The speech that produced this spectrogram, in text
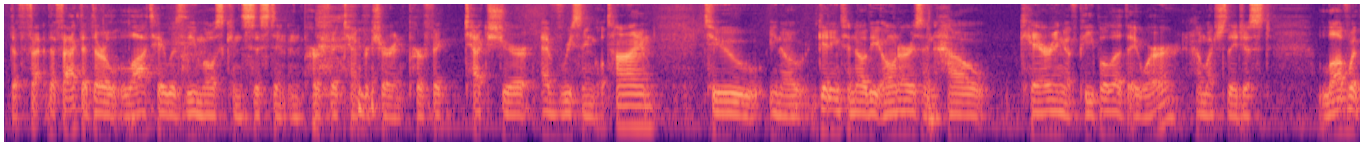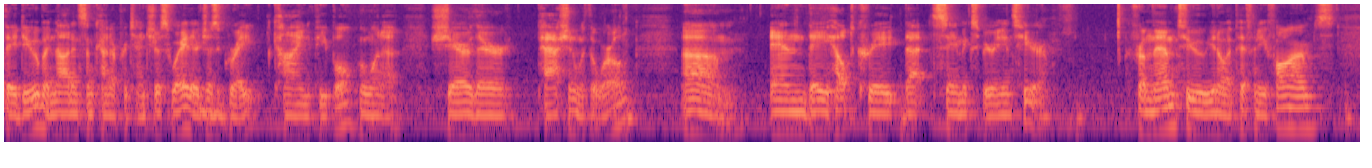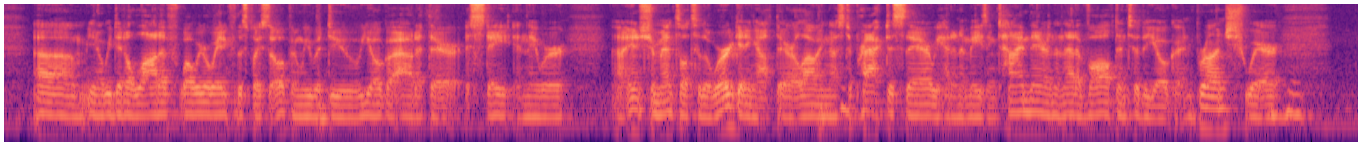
the fa- the fact that their latte was the most consistent and perfect temperature and perfect texture every single time, to you know getting to know the owners and how caring of people that they were, how much they just love what they do, but not in some kind of pretentious way. They're just great, kind people who want to share their passion with the world. Um, and they helped create that same experience here. From them to you know Epiphany Farms, um, you know we did a lot of while we were waiting for this place to open. We would do yoga out at their estate, and they were uh, instrumental to the word getting out there, allowing us to practice there. We had an amazing time there, and then that evolved into the yoga and brunch where. Mm-hmm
